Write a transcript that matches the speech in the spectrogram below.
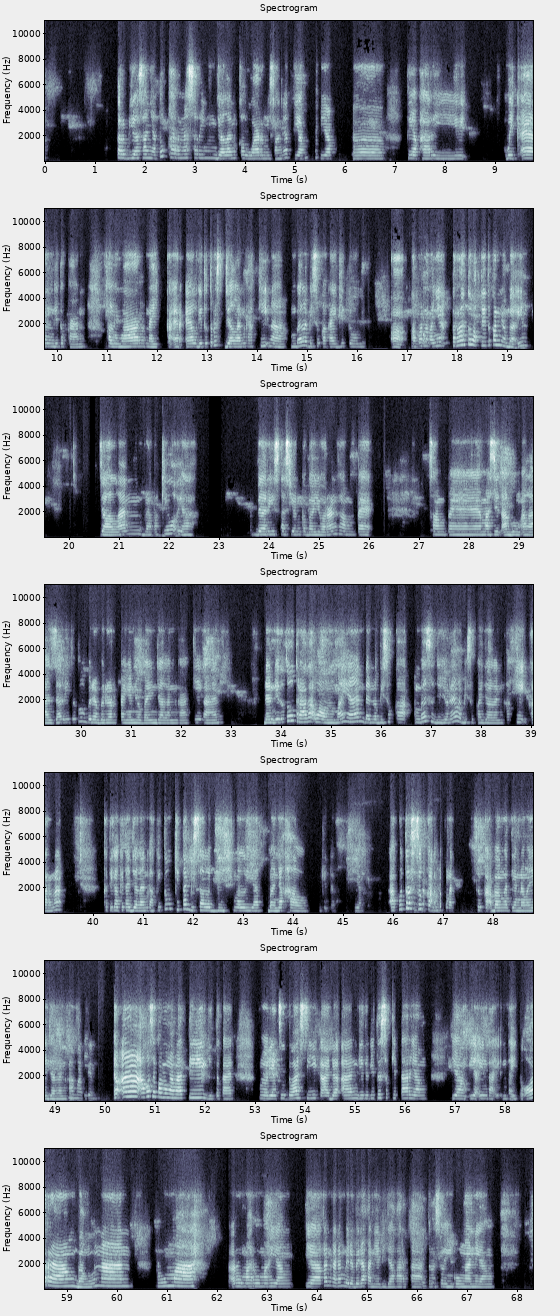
terbiasanya tuh karena sering jalan keluar misalnya tiap tiap uh, tiap hari weekend gitu kan keluar naik KRL gitu terus jalan kaki. Nah Mbak lebih suka kayak gitu. Uh, apa namanya pernah tuh waktu itu kan nyobain jalan berapa kilo ya dari stasiun Kebayoran sampai sampai Masjid Agung Al Azhar itu tuh benar-benar pengen nyobain jalan kaki kan. Dan itu tuh ternyata wow lumayan dan lebih suka. Mbak sejujurnya lebih suka jalan kaki karena ketika kita jalan kaki tuh kita bisa lebih ngeliat banyak hal gitu. Ya aku tuh suka banget suka banget yang namanya jalan kaki. Ngamatin. uh, aku suka mengamati gitu kan. Melihat situasi keadaan gitu-gitu sekitar yang yang ya entah entah itu orang bangunan rumah rumah-rumah yang ya kan kadang beda-beda kan ya di Jakarta. Terus lingkungan yang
